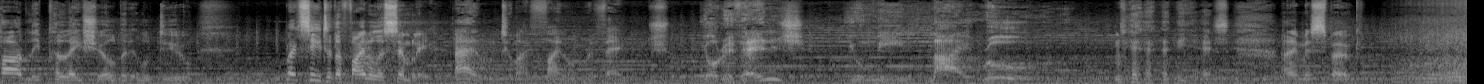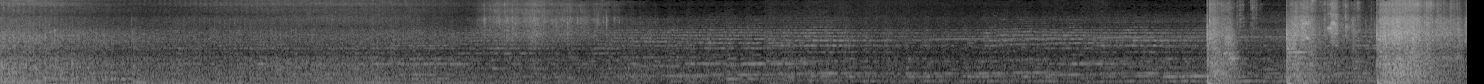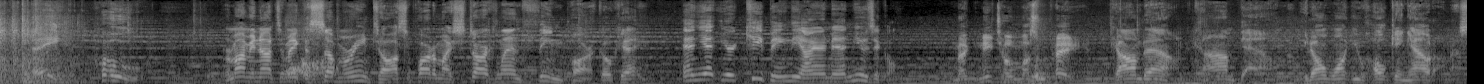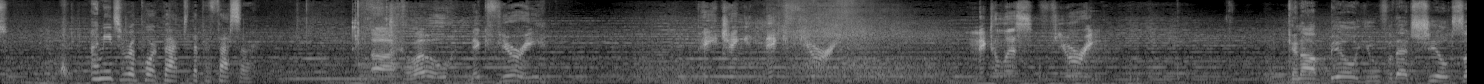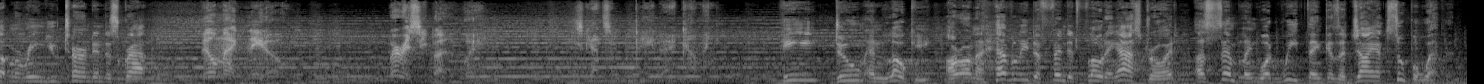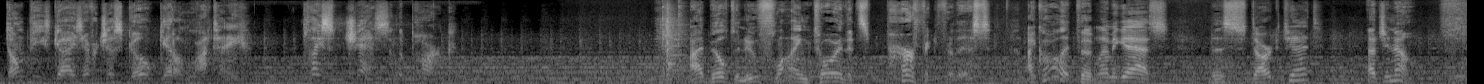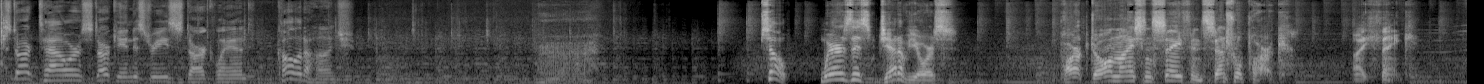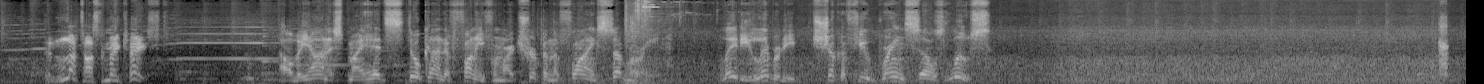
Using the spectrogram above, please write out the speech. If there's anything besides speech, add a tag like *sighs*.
We have arrived. Hardly palatial, but it will do. Let's see to the final assembly, and to my final revenge. Your revenge? You mean my rule? *laughs* yes, I misspoke. Whoa. Remind me not to make the submarine toss a part of my Starkland theme park, okay? And yet you're keeping the Iron Man musical. Magneto must pay. Calm down, calm down. We don't want you hulking out on us. I need to report back to the professor. Uh, hello? Nick Fury? Paging Nick Fury. Nicholas Fury. Can I bill you for that shield submarine you turned into scrap? Bill Magneto. Where is he, by the way? He's got some payback coming. He, Doom, and Loki are on a heavily defended floating asteroid assembling what we think is a giant superweapon. Don't these guys ever just go get a latte? Play some chess in the park. I built a new flying toy that's perfect for this. I call it the... Let me guess. The Stark Jet? How'd you know? Stark Tower, Stark Industries, Starkland. Call it a hunch. *sighs* So, where's this jet of yours? Parked all nice and safe in Central Park. I think. Then let us make haste! I'll be honest, my head's still kind of funny from our trip in the flying submarine. Lady Liberty shook a few brain cells loose.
